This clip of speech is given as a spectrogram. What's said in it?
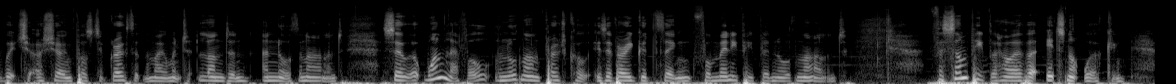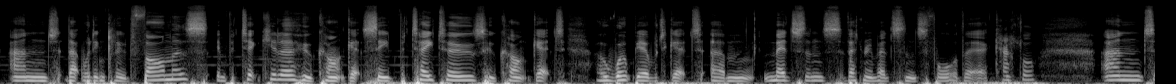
which are showing positive growth at the moment London and Northern Ireland. So, at one level, the Northern Ireland Protocol is a very good thing for many people in Northern Ireland. For some people, however, it's not working, and that would include farmers in particular who can't get seed potatoes, who can't get, who won't be able to get um, medicines, veterinary medicines for their cattle, and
